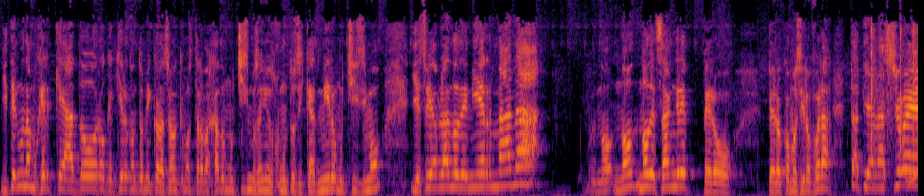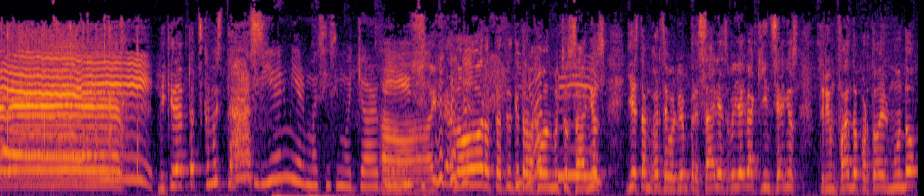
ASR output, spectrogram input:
Y tengo una mujer que adoro, que quiero con todo mi corazón, que hemos trabajado muchísimos años juntos y que admiro muchísimo. Y estoy hablando de mi hermana, no, no, no de sangre, pero, pero como si lo fuera Tatiana Schroeder. Mi querida Tats, ¿cómo estás? Bien, mi hermosísimo Jarvis. Ay, te adoro, Tats, es que trabajamos muchos años y esta mujer se volvió empresaria, se ya iba 15 años triunfando por todo el mundo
